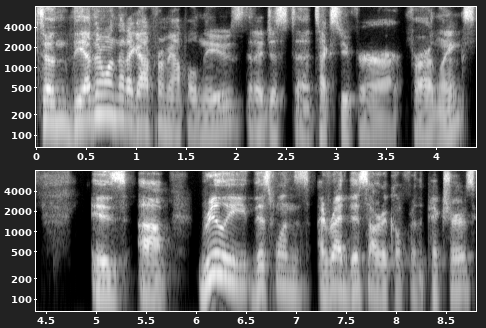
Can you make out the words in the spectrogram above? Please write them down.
so the other one that I got from Apple News that I just uh, texted you for our, for our links is uh, really this one's. I read this article for the pictures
